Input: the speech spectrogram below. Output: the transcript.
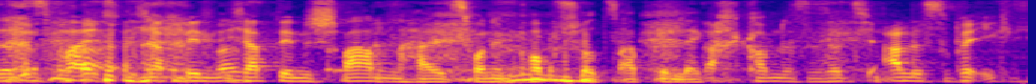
Das ist falsch. Ich habe den, ich hab den Schwanenhals von dem Popschutz abgeleckt. Ach komm, das hört sich alles super eklig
